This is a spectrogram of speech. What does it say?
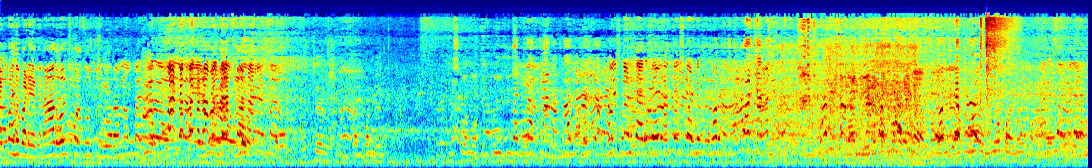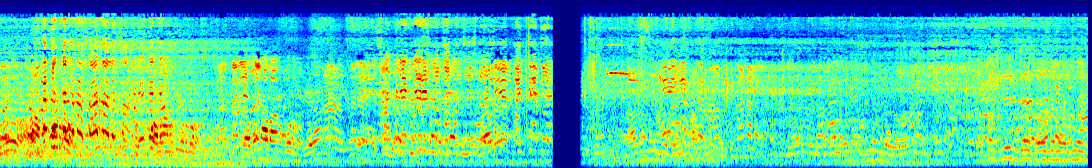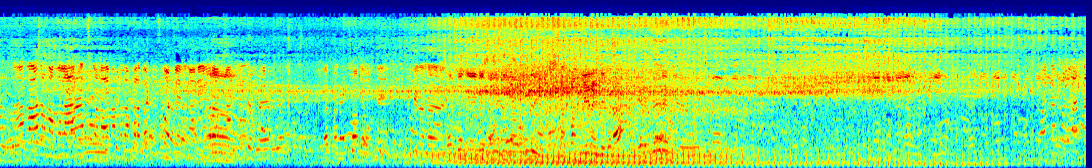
ఇబ్బంది పడేది నా రోజు కూడా కూర్చుని ఎవరన్నా వచ్చారు చెప్పండి తీసుకొని ఒక ఇంటర్వ్యూ తీసుకొని అలా అనకూడదు ఎవరిని అలా అనకూడదు ఏ? సర్పంచ్కి ఇంకా సహజనారు ఉన్నాయి కదా సర్పంచ్కి ఇంకా సహజనారు ఉంది సర్పంచ్ లేరండి ఇక్కడ లేరేమి వచ్చిన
